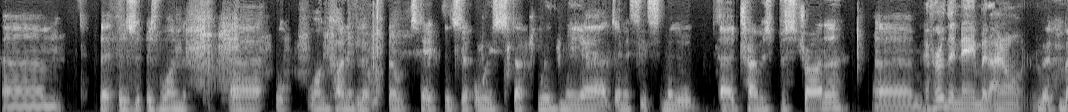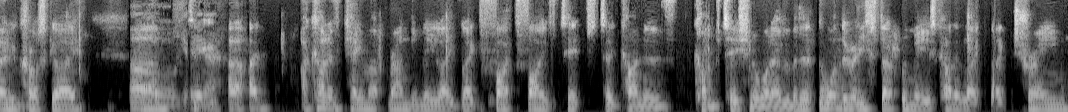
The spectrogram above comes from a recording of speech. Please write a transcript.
Um, is, is one uh, one kind of little, little tip that's always stuck with me. Uh, I don't know if you're familiar with uh, Travis Pastrana. Um, I've heard the name, but I don't. Motocross guy. Oh, um, okay, so, yeah. Uh, I I kind of came up randomly, like like five, five tips to kind of competition or whatever. But the, the one that really stuck with me is kind of like like train,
